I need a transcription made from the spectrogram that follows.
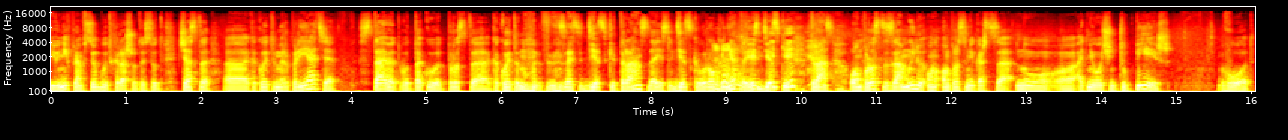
и у них прям все будет хорошо. То есть вот часто э, какое-то мероприятие ставят вот такой вот просто какой-то, ну, это называется детский транс, да, если детского урока нет, то есть детский транс. Он просто замылю, он, он просто, мне кажется, ну, э, от него очень тупеешь, вот.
